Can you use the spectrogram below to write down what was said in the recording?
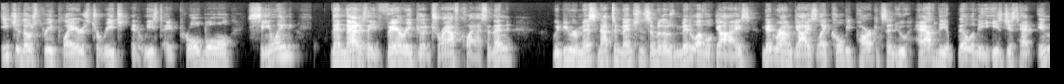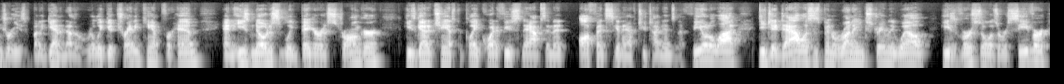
each of those three players to reach at least a Pro Bowl ceiling, then that is a very good draft class. And then we'd be remiss not to mention some of those mid-level guys, mid-round guys like Colby Parkinson who have the ability. He's just had injuries, but again, another really good training camp for him and he's noticeably bigger and stronger. He's got a chance to play quite a few snaps and that offense is going to have two tight ends in the field a lot. DeeJay Dallas has been running extremely well. He's versatile as a receiver.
